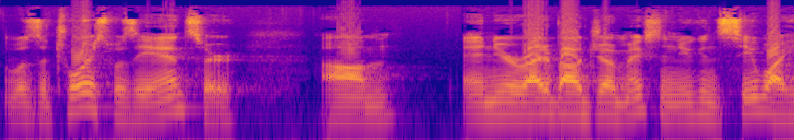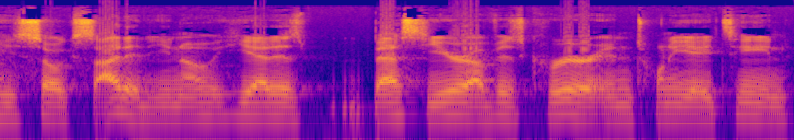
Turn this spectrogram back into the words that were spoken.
was the choice, was the answer. Um, and you're right about Joe Mixon. You can see why he's so excited. You know, he had his best year of his career in 2018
